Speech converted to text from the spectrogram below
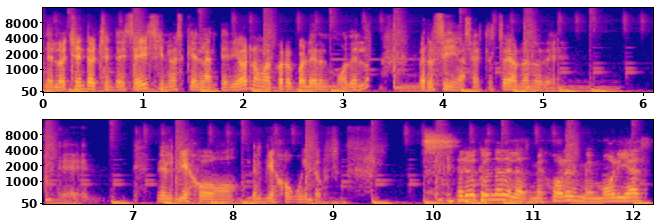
del 80-86, si no es que el anterior, no me acuerdo cuál era el modelo, pero sí, o sea, te estoy hablando de, del viejo del viejo Windows. Creo que una de las mejores memorias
